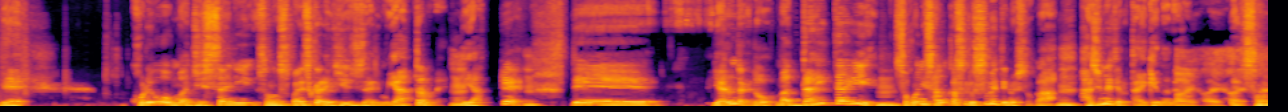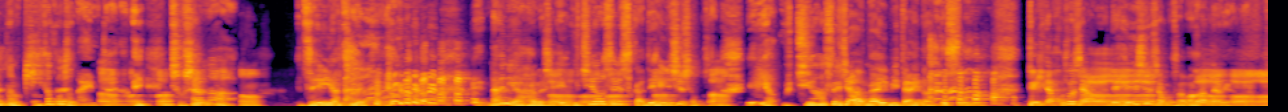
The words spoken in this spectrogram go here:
で、これを、まあ、実際に、そのスパイスカレー自由自在でもやったのね。うん。で、やってうん、で、やるんだけど、まあ、大体う、ん。そこに参加するすべての人がうん、初めての体験なのよ。はいはいはい。そんなの聞いたことないみたいなね。著者が、うん。全員集めて、え何が話、え、打ち合わせですか？で、編集者もさ、いや、打ち合わせじゃないみたいなんです。できたことじゃん。で、編集者もさ、わかんないわ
